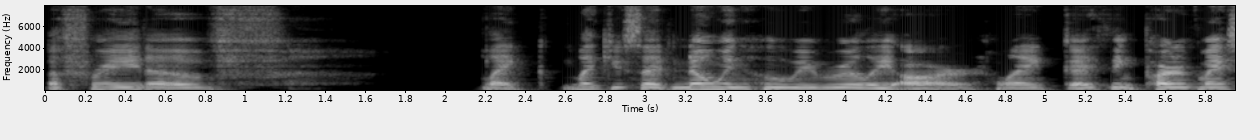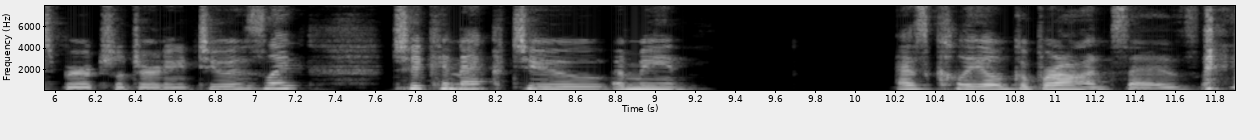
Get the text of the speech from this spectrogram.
afraid of like like you said knowing who we really are. Like i think part of my spiritual journey too is like to connect to i mean as Khalil Gibran says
